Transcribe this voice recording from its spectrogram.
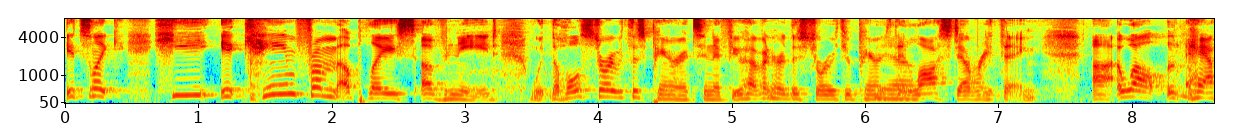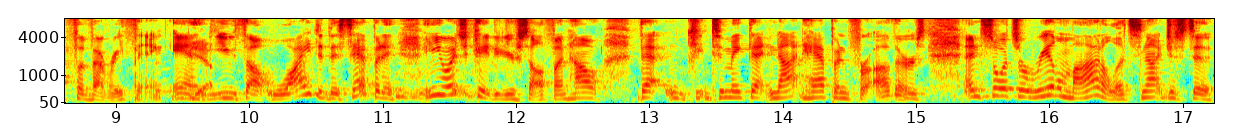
It's like he it came from a place of need. With the whole story with his parents, and if you haven't heard the story with your parents, Yeah. they lost everything. Uh, well, half of everything. And Yeah. you thought, why did this happen? Mm-hmm. And you educated yourself on how that to make that not happen for others. And so it's a real model. It's not just a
